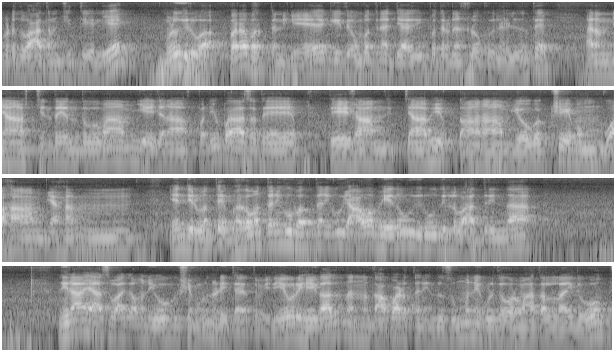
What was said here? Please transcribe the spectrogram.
ಪಡೆದು ಆತನ ಚಿಂತೆಯಲ್ಲಿಯೇ ಮುಳುಗಿರುವ ಪರಭಕ್ತನಿಗೆ ಗೀತೆ ಒಂಬತ್ತನೇ ಅಧ್ಯಾಯ ಇಪ್ಪತ್ತೆರಡನೇ ಶ್ಲೋಕದಲ್ಲಿ ಹೇಳಿದಂತೆ ಅನನ್ಯಾಶ್ಚಿಂತೆಯಂತೋ ಮಾಂ ಯೇ ಜನಾ ಪರ್ಯುಪಾಸತೆ, ತೇಷಾಂ ನಿತ್ಯಾಭಿಯುಕ್ತಾನಾಂ ಯೋಗಕ್ಷೇಮಂ ವಹಾಮ್ಯಹಂ ಎಂದಿರುವಂತೆ ಭಗವಂತನಿಗೂ ಭಕ್ತನಿಗೂ ಯಾವ ಭೇದವೂ ಇರುವುದಿಲ್ಲವಾದ್ದರಿಂದ ನಿರಾಯಾಸವಾಗಿ ಅವನ ಯೋಗಕ್ಷೇಮಗಳು ನಡೀತಾ ಇರ್ತವೆ. ದೇವರು ಹೇಗಾದರೂ ನನ್ನನ್ನು ಕಾಪಾಡುತ್ತಾನೆ ಎಂದು ಸುಮ್ಮನೆ ಕುಳಿತವರ ಮಾತಲ್ಲ ಇದು.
